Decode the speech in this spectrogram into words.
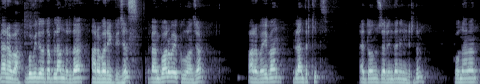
Merhaba. Bu videoda Blender'da araba rigleyeceğiz. Ben bu arabayı kullanacağım. Arabayı ben Blender Kit add-on üzerinden indirdim. Bunu hemen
